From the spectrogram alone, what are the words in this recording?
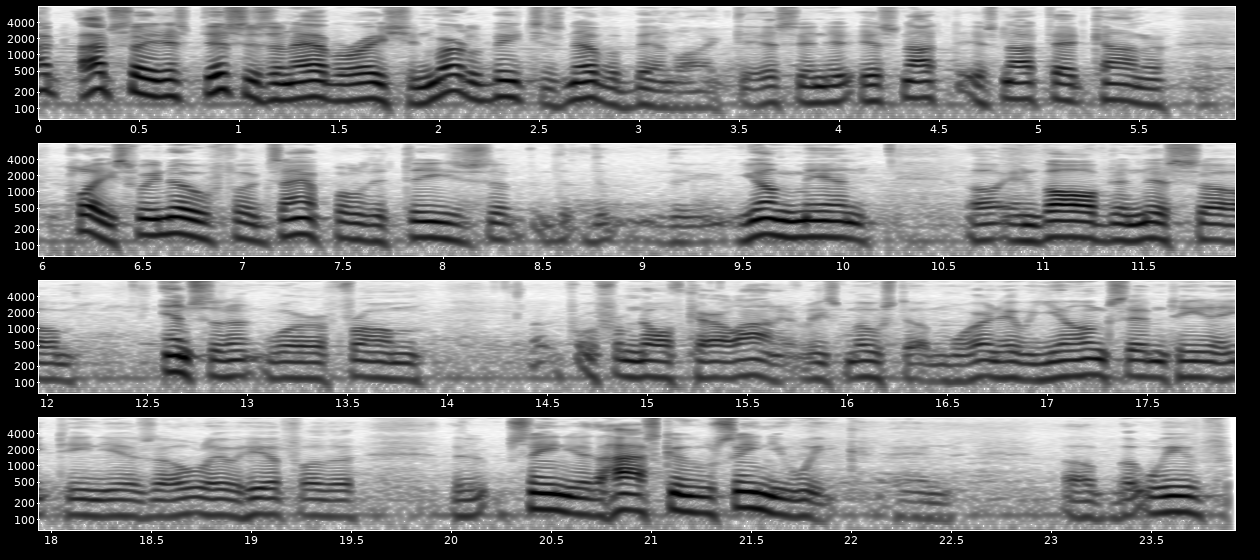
I'd, I'd say this, this is an aberration. Myrtle Beach has never been like this, and it, it's, not, it's not that kind of place. We know, for example, that these uh, the, the, young men uh, involved in this um, incident were from, from North Carolina, at least most of them were, and they were young, 17, 18 years old. They were here for the, the senior, the high school senior week, and uh, but we've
